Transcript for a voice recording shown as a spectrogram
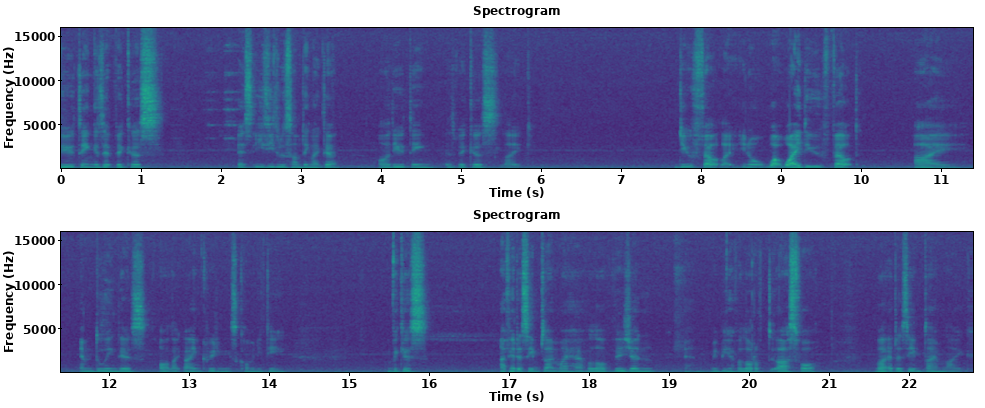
Do you think is it because it's easy to do something like that? Or do you think it's because like do you felt like you know what why do you felt I am doing this or like I am creating this community? Because I feel at the same time I have a lot of vision and maybe have a lot of to ask for, but at the same time like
